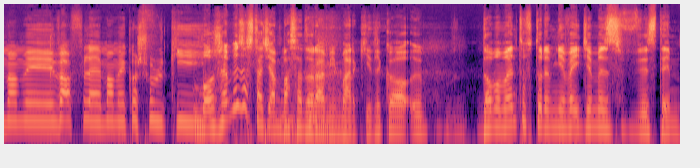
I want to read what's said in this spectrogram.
mamy wafle, mamy koszulki. Możemy zostać ambasadorami marki, tylko y, do momentu, w którym nie wejdziemy z, z tym. e,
